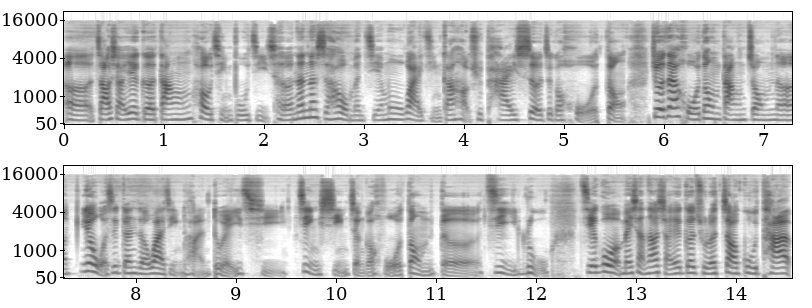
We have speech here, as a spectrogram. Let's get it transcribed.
呃，找小叶哥当后勤补给车。那那时候我们节目外景刚好去拍摄这个活动，就在活动当中呢，因为我是跟着外景团队一起进行整个活动的记录。结果没想到小叶哥除了照顾他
